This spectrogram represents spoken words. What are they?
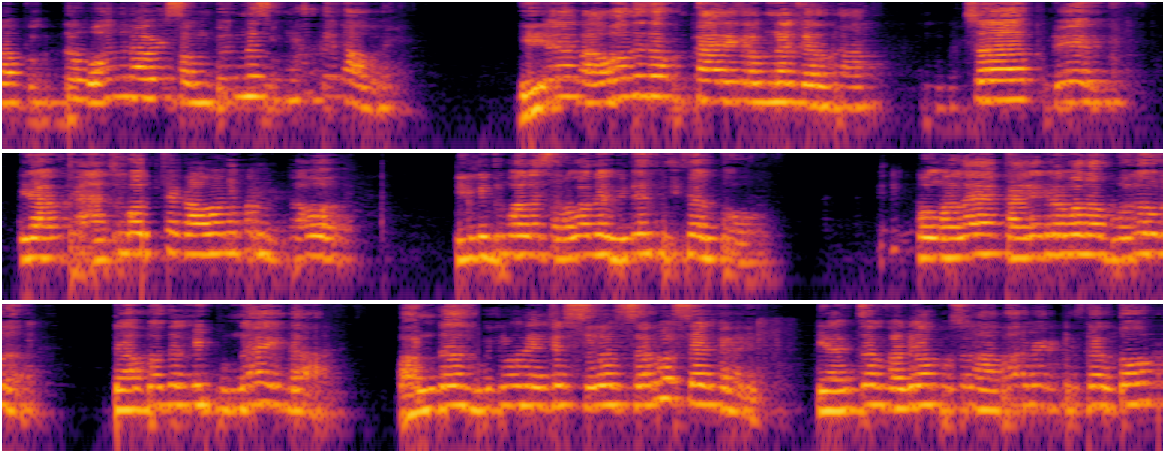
का फक्त वन गाव हे संपन्न समृद्ध गाव आहे. या गावातच आपण कार्यक्रम न करता प्रेम या आपल्या आजूबाजूच्या गावाने पण भेटावं. ही मी तुम्हाला सर्वांना विनंती करतो. तो मला या कार्यक्रमाला बोलवलं. त्याबद्दल मी पुन्हा एकदा भानुदास बिटवर यांच्या सर्व सर्व सहकारी यांचा मनापासून आभार व्यक्त करतो.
